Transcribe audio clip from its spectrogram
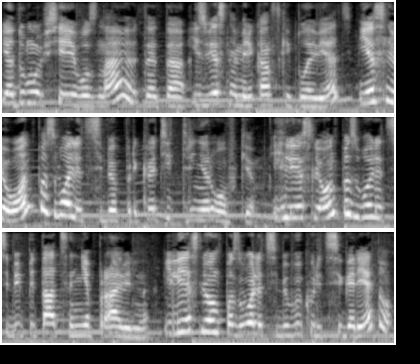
я думаю, все его знают, это известный американский пловец. Если он позволит себе прекратить тренировки, или если он позволит себе питаться неправильно, или если он позволит себе выкурить сигарету,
